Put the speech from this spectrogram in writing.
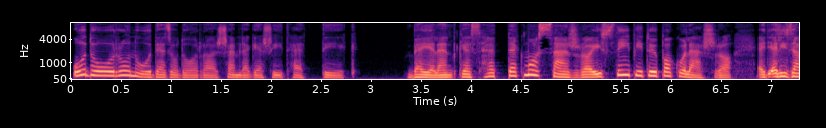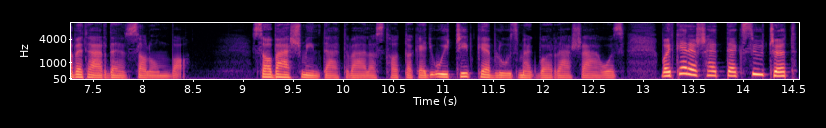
odó ronó dezodorral semlegesíthették. Bejelentkezhettek masszázsra és szépítő pakolásra egy Elizabeth Arden szalomba. Szabás mintát választhattak egy új csipkeblúz megvarrásához, vagy kereshettek szűcsöt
